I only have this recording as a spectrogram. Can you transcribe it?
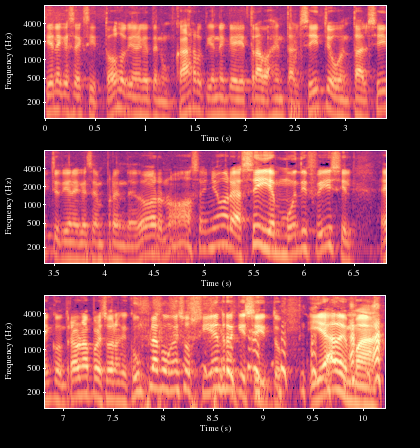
tiene que ser exitoso, tiene que tener un carro, tiene que trabajar en tal sitio o en tal sitio, tiene que ser emprendedor. No, señores, así es muy difícil encontrar una persona que cumpla con esos 100 requisitos y además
